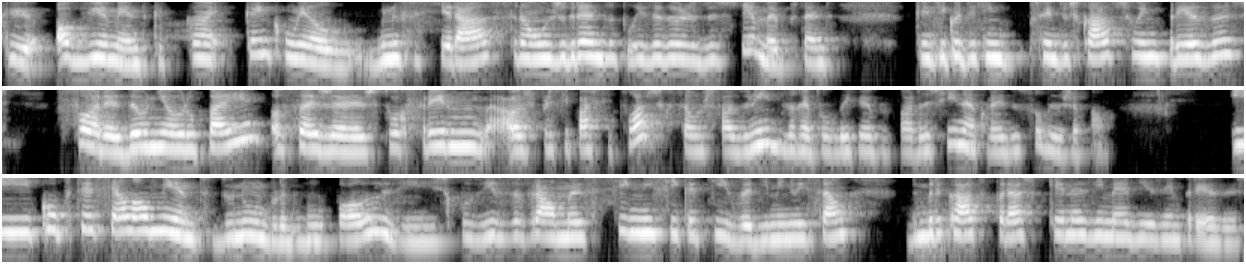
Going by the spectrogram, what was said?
que obviamente que quem com ele beneficiará serão os grandes utilizadores do sistema. Portanto, que em 55% dos casos são empresas fora da União Europeia, ou seja, estou a referir-me aos principais titulares, que são os Estados Unidos, a República Popular da China, a Coreia do Sul e o Japão. E com o potencial aumento do número de monopólios e exclusivos, haverá uma significativa diminuição de mercado para as pequenas e médias empresas,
